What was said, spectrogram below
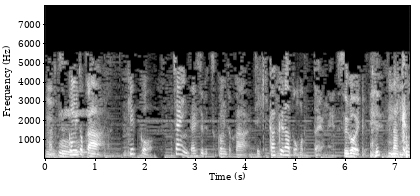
ツッコミとか、結構、チャイに対するツッコミとか、的確だと思ったよね。すごい。なんか、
